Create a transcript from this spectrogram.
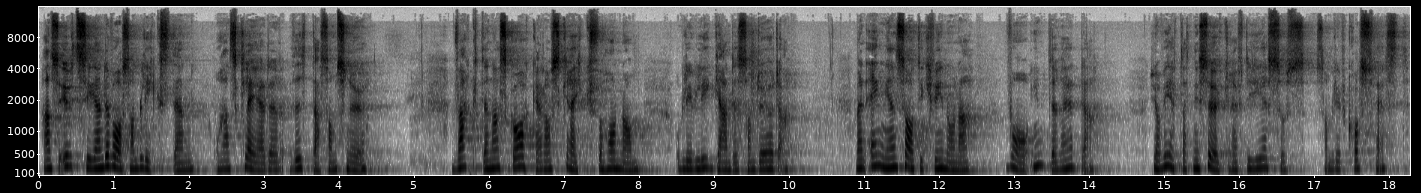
Hans utseende var som blixten och hans kläder vita som snö. Vakterna skakade av skräck för honom och blev liggande som döda. Men ängeln sa till kvinnorna, var inte rädda. Jag vet att ni söker efter Jesus som blev korsfäst.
